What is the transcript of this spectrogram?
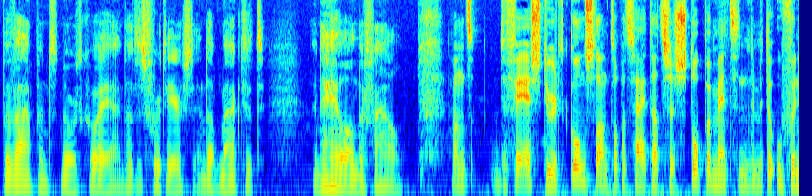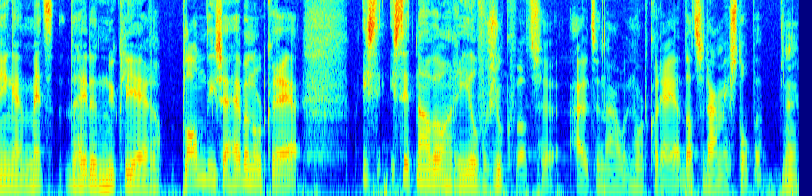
bewapend Noord-Korea. Dat is voor het eerst. En dat maakt het een heel ander verhaal. Want de VS stuurt constant op het feit dat ze stoppen met, met de oefeningen, met de hele nucleaire plan die ze hebben, Noord-Korea. Is, is dit nou wel een reëel verzoek wat ze uiten naar Noord-Korea, dat ze daarmee stoppen? Nee.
